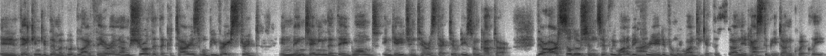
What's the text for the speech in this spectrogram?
Uh, they can give them a good life there. And I'm sure that the Qataris will be very strict in maintaining that they won't engage in terrorist activities from Qatar. There are solutions. If we want to be right. creative and we want to get this done, it has to be done quickly.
